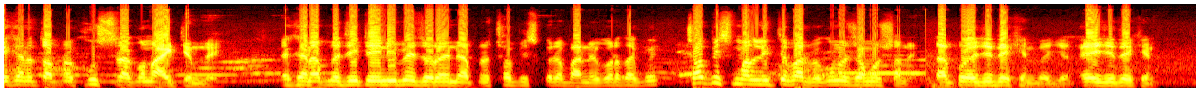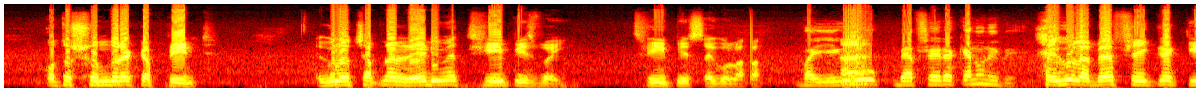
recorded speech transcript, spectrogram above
এখানে তো আপনার খুচরা কোনো আইটেম নেই। এখানে আপনার যেটাই নিবে জোড়াই নিয়ে আপনার ছ পিস করে বানের করা থাকবে। ছ পিস মাল নিতে পারবে কোনো সমস্যা নেই। তারপরে যে দেখেন ভাইজান এই যে দেখেন কত সুন্দর একটা প্রিন্ট এগুলো হচ্ছে আপনার রেডিমেড থ্রি পিস ভাই থ্রি পিস এগুলা। ভাই এগুলো হ্যাঁ। ব্যবসায়ীরা কেন নিবে? এগুলা ব্যবসায়িকরা কি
